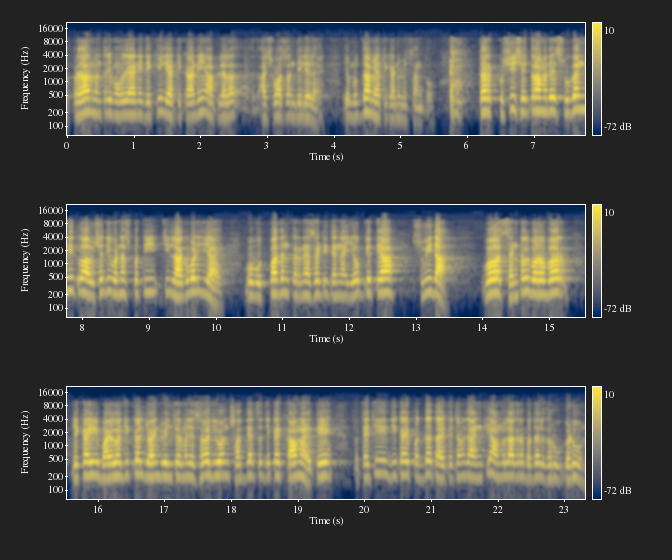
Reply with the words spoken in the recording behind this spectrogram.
प्रधानमंत्री महोदयांनी देखील या ठिकाणी आपल्याला आश्वासन दिलेलं आहे. हे मुद्दाम या ठिकाणी मी सांगतो. तर कृषी क्षेत्रामध्ये सुगंधित व औषधी वनस्पतीची लागवड जी आहे व उत्पादन करण्यासाठी त्यांना योग्य त्या सुविधा व सेंट्रल बरोबर जे काही बायोलॉजिकल जॉईंट व्हेंचर म्हणजे सहजीवन साध्याचं जे काही काम आहे ते त्याची जी काही पद्धत आहे त्याच्यामध्ये आणखी आमूलाग्र बदल घडू घडून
